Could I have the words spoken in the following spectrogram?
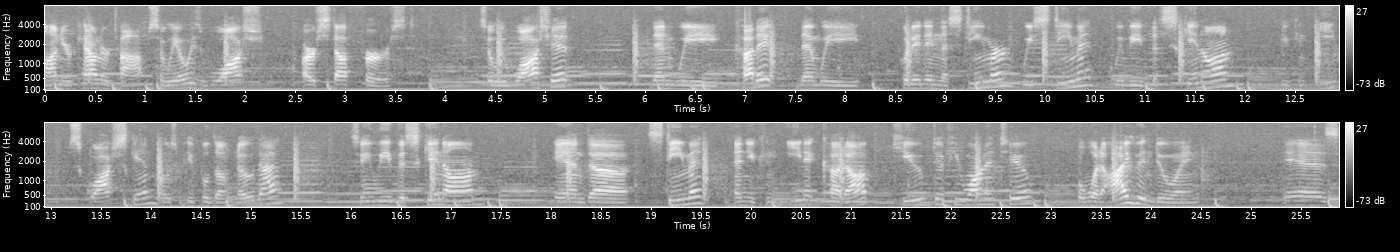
on your countertop. So we always wash our stuff first. So we wash it, then we cut it, then we put it in the steamer, we steam it, we leave the skin on. You can eat squash skin, most people don't know that. So you leave the skin on, and uh, steam it and you can eat it cut up, cubed if you wanted to. But what I've been doing is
